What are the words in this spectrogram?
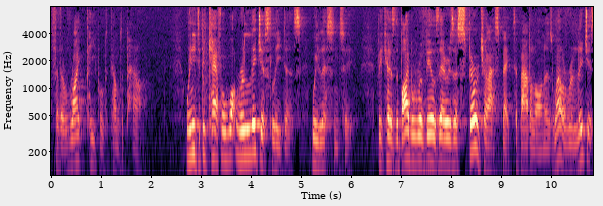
for the right people to come to power. We need to be careful what religious leaders we listen to because the Bible reveals there is a spiritual aspect to Babylon as well, a religious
